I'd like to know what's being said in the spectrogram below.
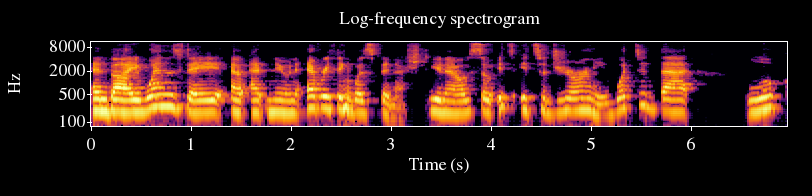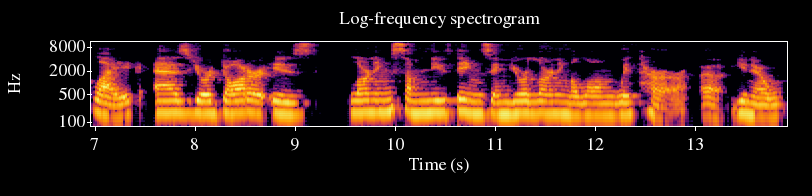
and by wednesday at, at noon everything was finished you know? So it's it's a journey. What did that look like as your daughter is learning some new things and you're learning along with her uh, you know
